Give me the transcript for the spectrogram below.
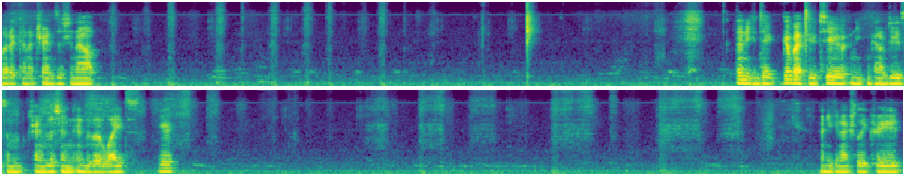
Let it kind of transition out. Then you can take, go back to your two and you can kind of do some transition into the lights here. And you can actually create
